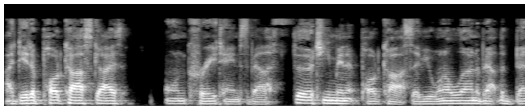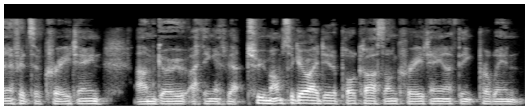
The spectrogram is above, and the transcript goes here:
I did a podcast, guys, on creatine. It's about a 30 minute podcast. So if you want to learn about the benefits of creatine, um, go, I think it's about two months ago. I did a podcast on creatine, I think probably in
